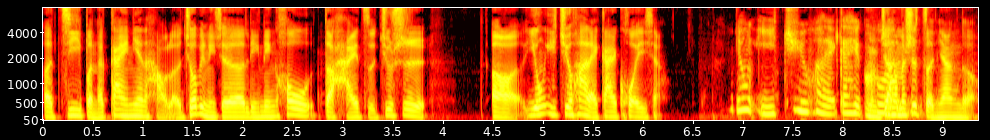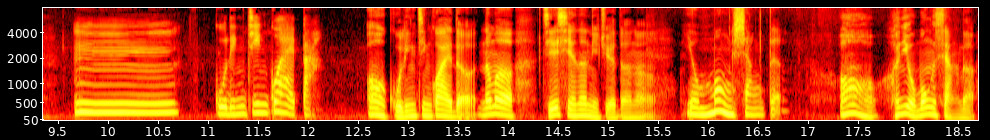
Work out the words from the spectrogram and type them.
呃基本的概念好了。Joby，你觉得零零后的孩子就是呃用一句话来概括一下？用一句话来概括，你觉得他们是怎样的？嗯，古灵精怪吧。哦，古灵精怪的。那么杰贤呢？你觉得呢？有梦想的。哦，很有梦想的。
